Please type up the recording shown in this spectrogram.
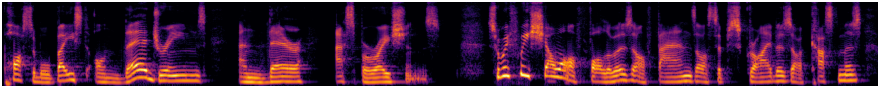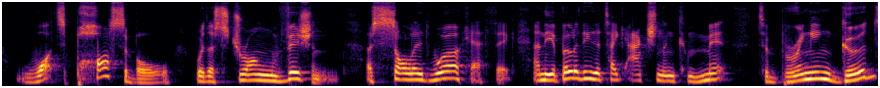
possible based on their dreams and their aspirations. So, if we show our followers, our fans, our subscribers, our customers what's possible with a strong vision, a solid work ethic, and the ability to take action and commit to bringing good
